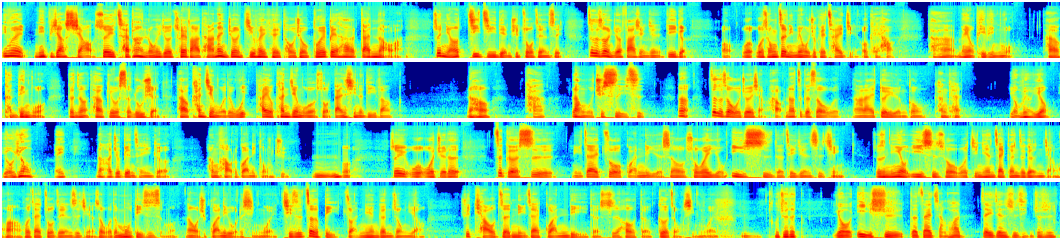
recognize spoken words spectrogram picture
因为你比较小，所以裁判很容易就会吹罚他，那你就有机会可以投球，不会被他干扰啊。所以你要积极一点去做这件事情。这个时候你就会发现一件事，第一个，哦，我我从这里面我就可以拆解，OK，好，他没有批评我，他有肯定我，更重要，他有给我 solution，他有看见我的危，他有看见我所担心的地方，然后他让我去试一试。那这个时候我就会想，好，那这个时候我拿来对员工看看有没有用，有用，诶，那他就变成一个很好的管理工具。嗯嗯，所以我我觉得这个是你在做管理的时候所谓有意识的这件事情，就是你有意识说，我今天在跟这个人讲话或在做这件事情的时候，我的目的是什么？那我去管理我的行为，其实这个比转念更重要，去调整你在管理的时候的各种行为。嗯我觉得有意识的在讲话这一件事情，就是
